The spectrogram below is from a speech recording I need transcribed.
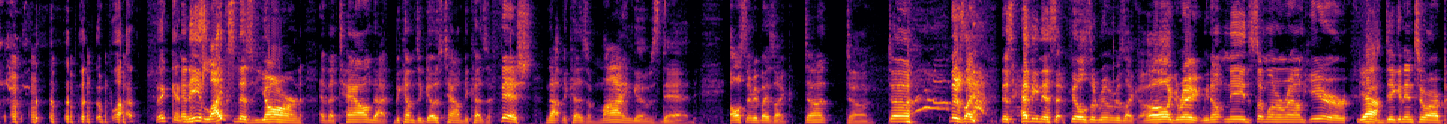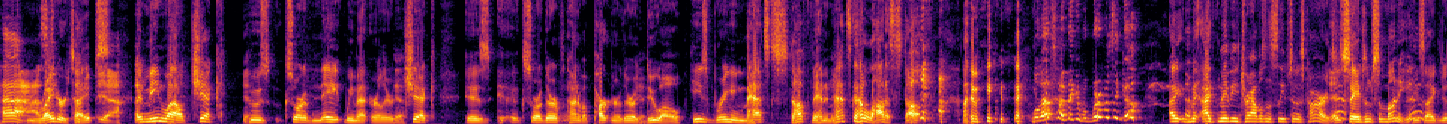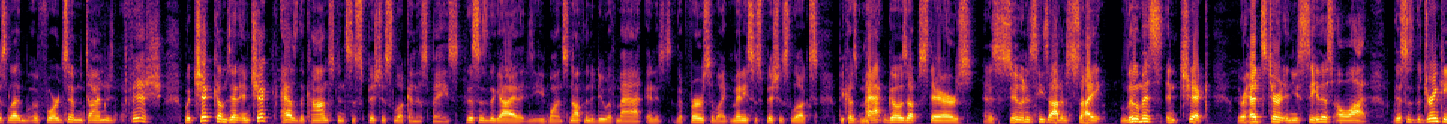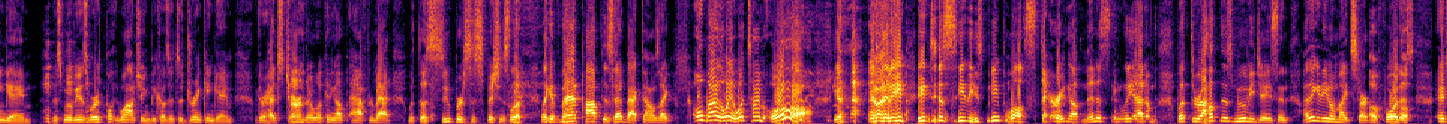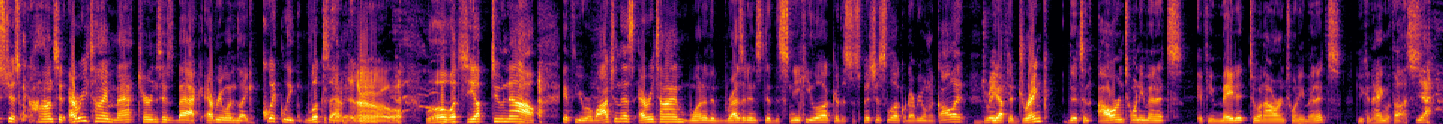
the plot thickens. And he likes this yarn of a town that becomes a ghost town because of fish, not because a mine goes dead. Also, everybody's like, dun, dun, dun. There's like this heaviness that fills the room. It's like, oh, great. We don't need someone around here Yeah. digging into our past. writer types. Yeah. And meanwhile, Chick, who's sort of Nate we met earlier, Yeah. Chick is sort of they're kind of a partner. They're a Yeah. duo. He's bringing Matt's stuff in, and Matt's got a lot of stuff. Yeah. I mean, Well, that's what I'm thinking. Where was it go? I, I, maybe he travels and sleeps in his car. It Yeah. just saves him some money. Yeah. He's like just let, affords him time to fish. But Chick comes in, and Chick has the constant suspicious look on his face. This is the guy that he wants nothing to do with Matt, and it's the first of like many suspicious looks because Matt goes upstairs, and as soon as he's out of sight, Loomis and Chick. Their heads turn, and you see this a lot. This is the drinking game. This movie is worth watching because it's a drinking game. Their heads turn, they're looking up after Matt with those super suspicious look. Like if Matt popped his head back down, I was like, "Oh, by the way, what time?" Oh, you know, you know what I mean? You just see these people all staring up menacingly at him. But throughout this movie, Jason, I think it even might start oh, before oh. this. It's just constant. Every time Matt turns his back, everyone like quickly looks at him. Oh, whoa, what's he up to now? If you were watching this, every time one of the residents did the sneaky look or the suspicious look, whatever you want to call it, Drink. you have to drink. It's an hour and 20 minutes. If you made it to an hour and 20 minutes, you can hang with us. Yeah.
